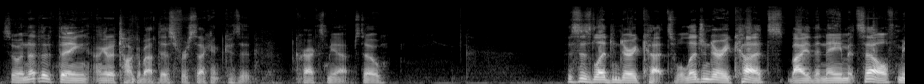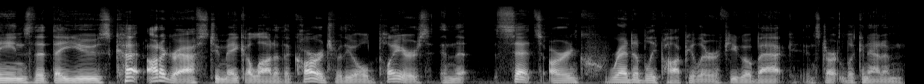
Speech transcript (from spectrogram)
So another thing, I'm going to talk about this for a second because it cracks me up. So this is Legendary Cuts. Well, Legendary Cuts, by the name itself, means that they use cut autographs to make a lot of the cards for the old players. And the sets are incredibly popular if you go back and start looking at them.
